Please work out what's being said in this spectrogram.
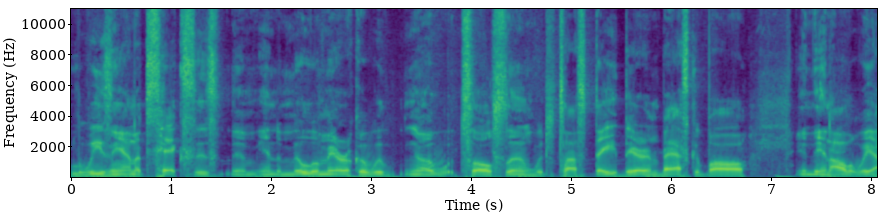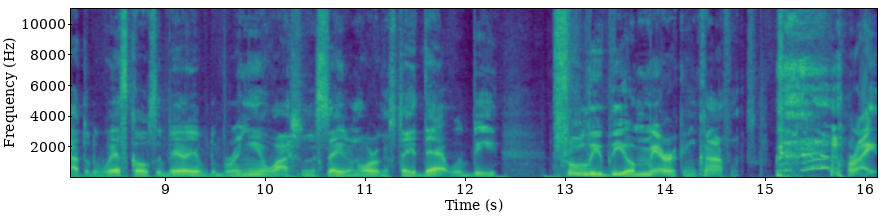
Louisiana, Texas, in the middle of America with you know with Tulsa and Wichita State there in basketball, and then all the way out to the West Coast if they're able to bring in Washington State and Oregon State, that would be truly the American Conference, right?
